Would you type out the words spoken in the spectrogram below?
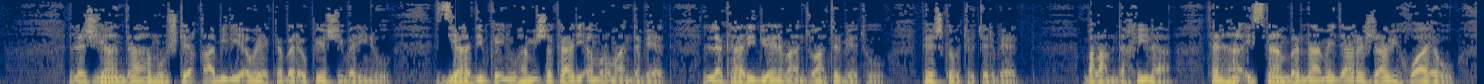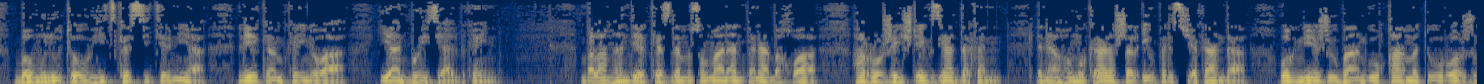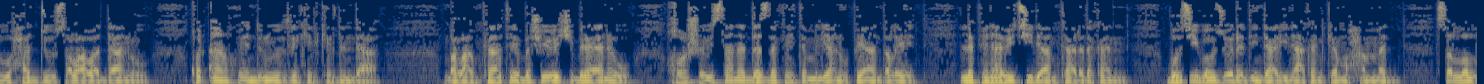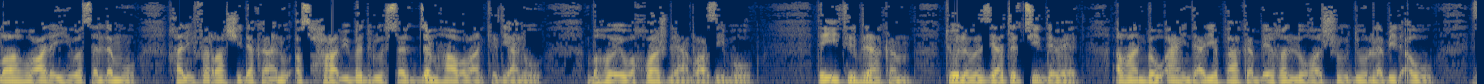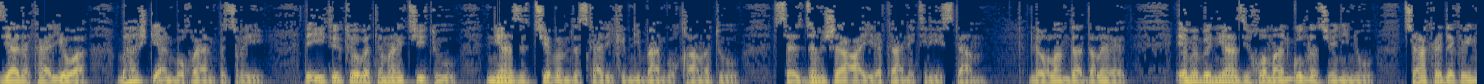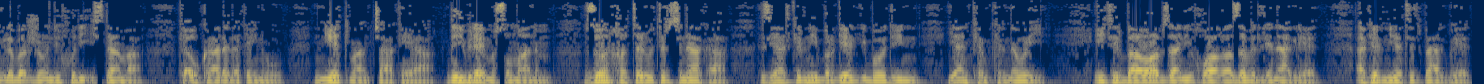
لە ژیاندا هەموو شتێ قابیلی ئەوەیە کە بەرەو پێشی بەرین و زیادی بکەین و هەمیشە کاری ئەمڕۆمان دەبێت لە کاری دوێنەمان جوانتر بێت و پێشکەوتوتر بێت بەڵام دەخیلە تەنها ئیسلام بەرنامەی داڕێژاوی خوایە و بۆ من و تۆ و هیچ کەسی تر نییە لێکەم بکەینەوە یان بۆی زیاد بکەین بەڵام هەندێک کەس لە مسوڵمانان پەنا بەخوا هەر ڕۆژەی شتێک زیاد دەکەن لەناو هەموو کارە شەرعی و پرسیەکاندا وەک نوێژ و بانگ و قامەت و ڕۆژ و حەج و سەڵاوەتدان و قورئان خوێندن و ذکرکردندا بەڵام کاتێ بە شێوێکی برایانە و خۆشەویستانە دەست دەکەیتە ملیان و پێیان دەڵێیت لە پێناوی چیدام کارە دەکەن بۆچی بەو جۆرە دینداری ناکەن کە محمد، صلی اللە علیە وسلم، و خەلیفە ڕاشیدەکان و ئەسحابی بەدر و سەرجەم هاوەڵان کردیان و بەهۆیەوە خواش لێیان ڕازی بوو؟ دەی ئیتر براکەم تۆ لەوە زیاتر چیت دەوێت؟ ئەوان بەو ئاینداریە پاکە بێ غەل و غەش و دوور لە بیدعە و زیادەکاریەوە بەهەشتیان بۆ خۆیان پچڕی، دەی ئیتر تۆ بە تەمای چیت و نیازت چیە بەم دەستکاریکردنی بانگ و قامەت و سەرجەم شاعائیرەکانی تری ئیسلام؟ لە وەڵامدا دەڵێت ئێمە بە نیازی خۆمان گوڵ دەچێنین و چاکە دەکەین و لە بەرژەوەندی خودی ئیسلامە کە ئەو کارە دەکەین و نیەتمان چاکەیە دەیبرای مسلمانم زۆر خەتەر و ترسناکە زیادکردنی بڕگەیەک بۆ دین یان کەمکردنەوەی ئیتر باوابزانی خوا غەزەبت لێ ناگرێت ئەگەر نیەتت پاک بێت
